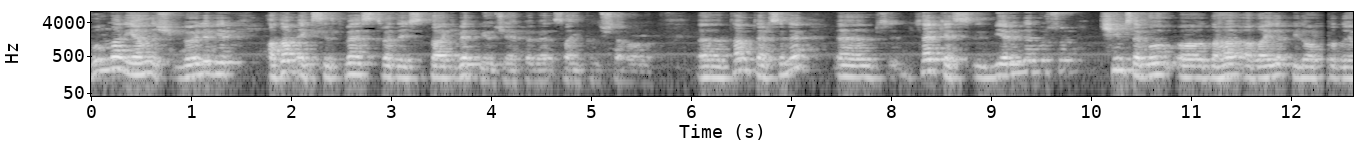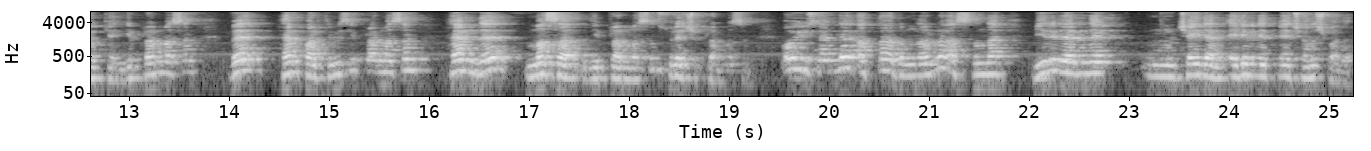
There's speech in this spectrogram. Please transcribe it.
Bunlar yanlış. Böyle bir adam eksiltme stratejisi takip etmiyor CHP ve Sayın Kılıçdaroğlu. E, tam tersine e, herkes bir yerinde dursun. Kimse bu e, daha adaylık bile ortada yokken yıpranmasın ve hem partimiz yıpranmasın hem de masa yıpranmasın, süreç yıpranmasın. O yüzden de attığı adımlarla aslında birilerini ıı, şeyden elimin etmeye çalışmadı.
